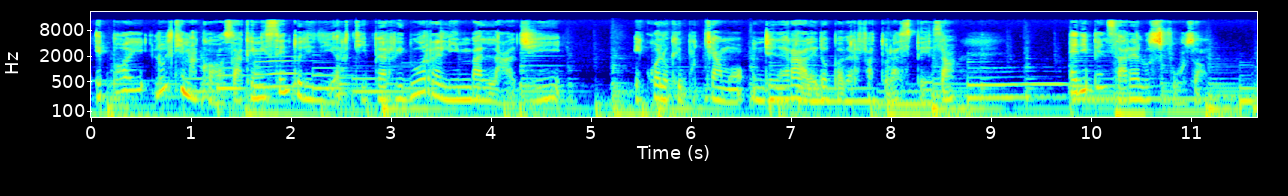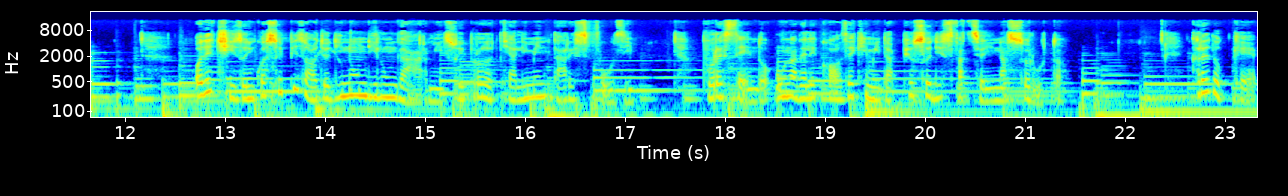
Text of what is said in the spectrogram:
E poi l'ultima cosa che mi sento di dirti per ridurre gli imballaggi e quello che buttiamo in generale dopo aver fatto la spesa è di pensare allo sfuso ho deciso in questo episodio di non dilungarmi sui prodotti alimentari sfusi, pur essendo una delle cose che mi dà più soddisfazione in assoluto. Credo che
